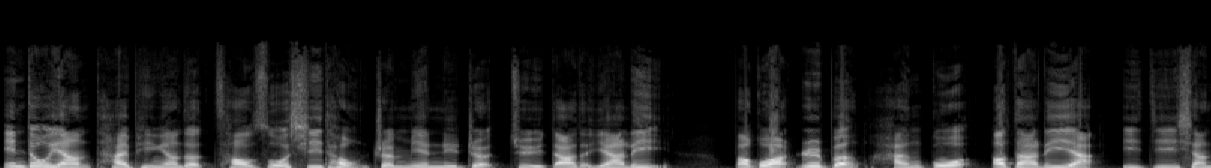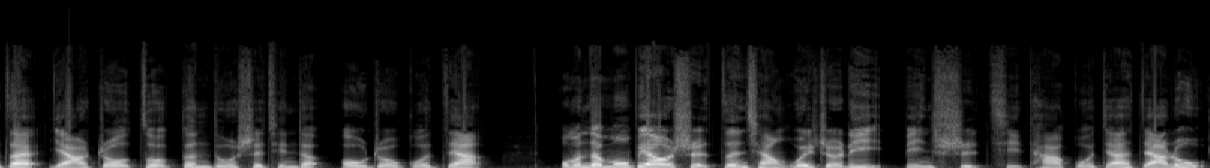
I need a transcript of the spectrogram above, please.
印度洋太平洋的操作系统正面临着巨大的压力。包括日本、韩国、澳大利亚以及想在亚洲做更多事情的欧洲国家。我们的目标是增强威慑力，并使其他国家加入。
